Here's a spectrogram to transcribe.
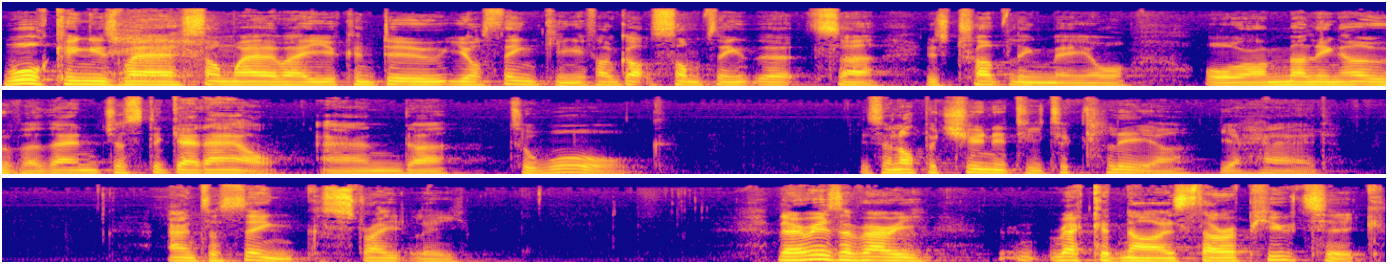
Walking is where somewhere where you can do your thinking. If I've got something that uh, is troubling me or, or I'm mulling over, then just to get out and uh, to walk. It's an opportunity to clear your head and to think straightly. There is a very recognized therapeutic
